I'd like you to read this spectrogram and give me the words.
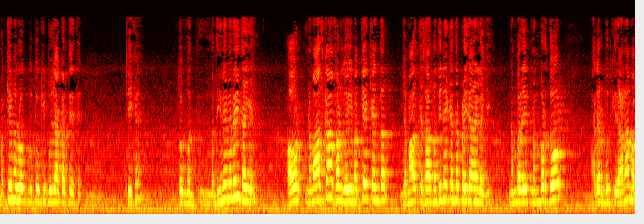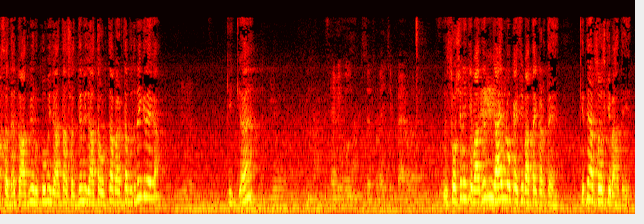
مکے میں لوگ بتوں کی پوجا کرتے تھے۔ ٹھیک ہے؟ تو مدینے میں نہیں تھا یہ۔ اور نماز کہاں فرض ہوئی؟ مکے کے اندر۔ جماعت کے ساتھ مدینے کے اندر پڑھی جانے لگی۔ نمبر ایک، نمبر دو، اگر بدھ گرانا مقصد ہے تو آدمی رکو میں جاتا، سجدے میں جاتا، اٹھتا، بیٹھتا بدھ نہیں گرے گا؟ کہ کیا سوچنے کی بات ہے جاہر لوگ ایسی باتیں کرتے ہیں۔ کتنے افسوس کی بات ہے یہ۔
